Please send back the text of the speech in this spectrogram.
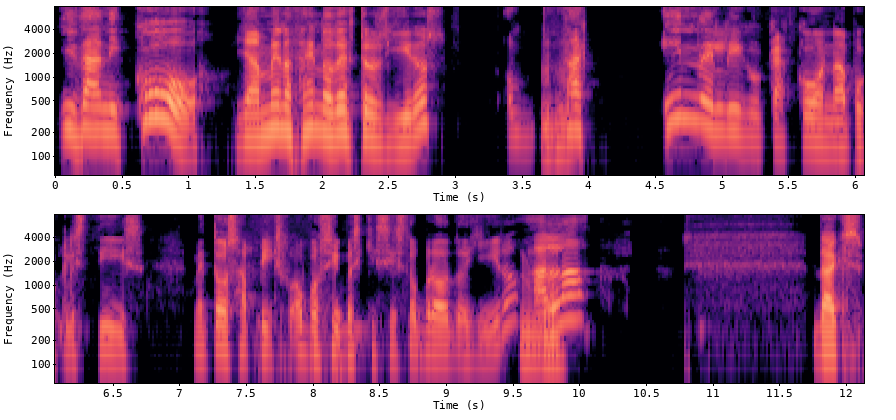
Ιδανικό για μένα θα είναι ο δεύτερος γύρος. Ο- Μμμ. Θα είναι λίγο κακό να αποκλειστείς με τόσα picks όπως είπες και εσύ στον πρώτο γύρο. Ναι. Αλλά Εντάξει,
